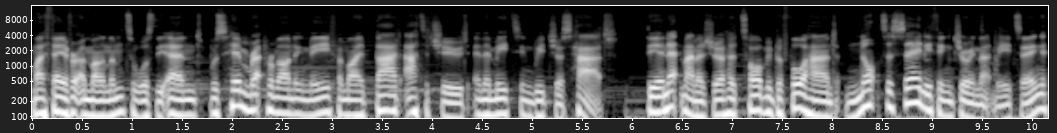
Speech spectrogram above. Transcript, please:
My favourite among them towards the end was him reprimanding me for my bad attitude in a meeting we'd just had. The Inept manager had told me beforehand not to say anything during that meeting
